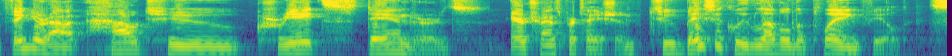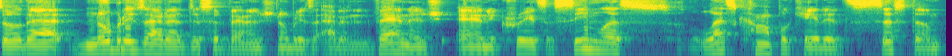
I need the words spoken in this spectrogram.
figure out how to create standards air transportation to basically level the playing field so that nobody's at a disadvantage, nobody's at an advantage, and it creates a seamless, less complicated system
